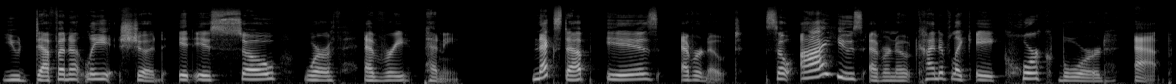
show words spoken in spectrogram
you definitely should. It is so worth every penny. Next up is Evernote. So I use Evernote kind of like a corkboard app.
